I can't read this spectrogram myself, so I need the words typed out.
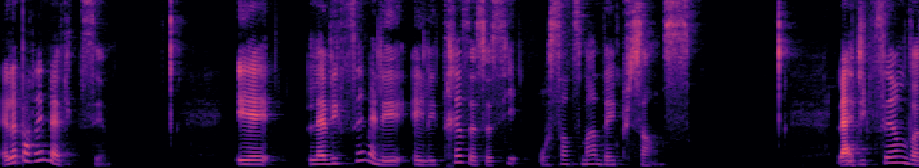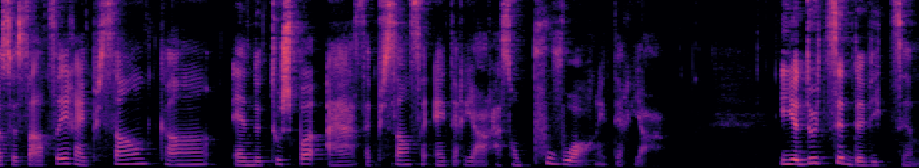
Elle a parlé de la victime. Et la victime, elle est, elle est très associée au sentiment d'impuissance. La victime va se sentir impuissante quand elle ne touche pas à sa puissance intérieure, à son pouvoir intérieur. il y a deux types de victimes.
